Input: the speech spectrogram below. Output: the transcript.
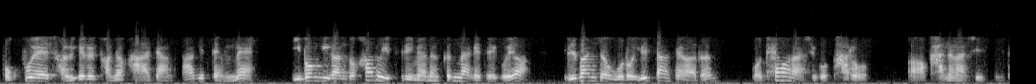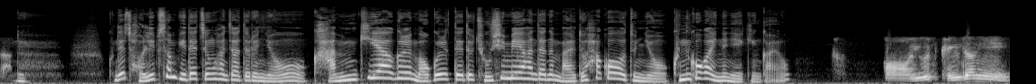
복부에 절개를 전혀 가하지 않고 하기 때문에 입원 기간도 하루 이틀이면 끝나게 되고요. 일반적으로 일상생활은 뭐 퇴원하시고 바로 어, 가능할 수 있습니다. 네. 근데 전립선 비대증 환자들은요, 감기약을 먹을 때도 조심해야 한다는 말도 하거든요. 근거가 있는 얘기인가요? 어, 이건 굉장히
